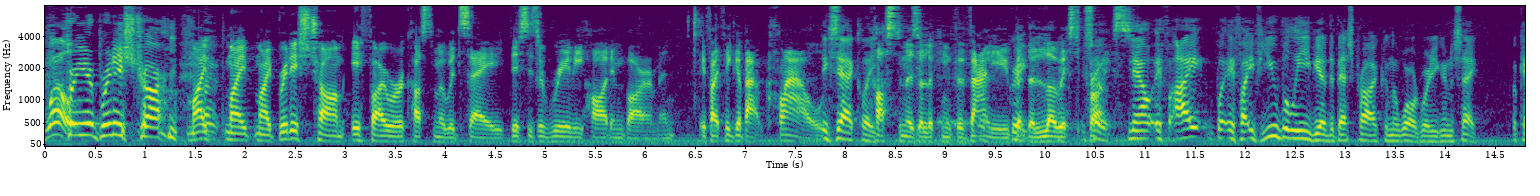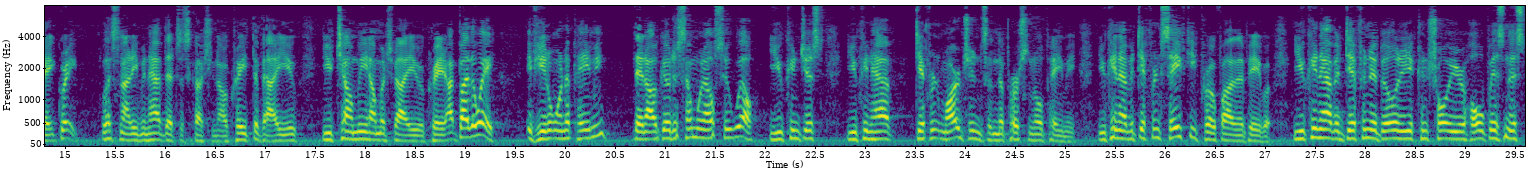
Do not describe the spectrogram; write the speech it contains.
well- for your British charm. My, uh, my, my British charm, if I were a customer, would say this is a really hard environment. If I think about cloud, Exactly. customers are looking for value, Great. but the lowest So, price. now, if I, if I, if you believe you have the best product in the world, what are you going to say? Okay, great. Let's not even have that discussion. I'll create the value. You tell me how much value you create. I, by the way, if you don't want to pay me, then I'll go to someone else who will. You can just you can have different margins than the person who'll pay me. You can have a different safety profile than the people. You can have a different ability to control your whole business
